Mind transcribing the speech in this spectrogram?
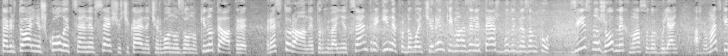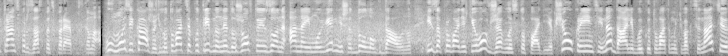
Та віртуальні школи це не все, що чекає на червону зону. Кінотеатри, ресторани, торгівельні центри і непродовольчі ринки і магазини теж будуть на замку. Звісно, жодних масових гулянь, а громадський транспорт за спецперепустками. У мозі кажуть, готуватися потрібно не до жовтої зони, а найімовірніше до локдауну. І запровадять його вже в листопаді, якщо українці надалі бойкотуватимуть вакцинацію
